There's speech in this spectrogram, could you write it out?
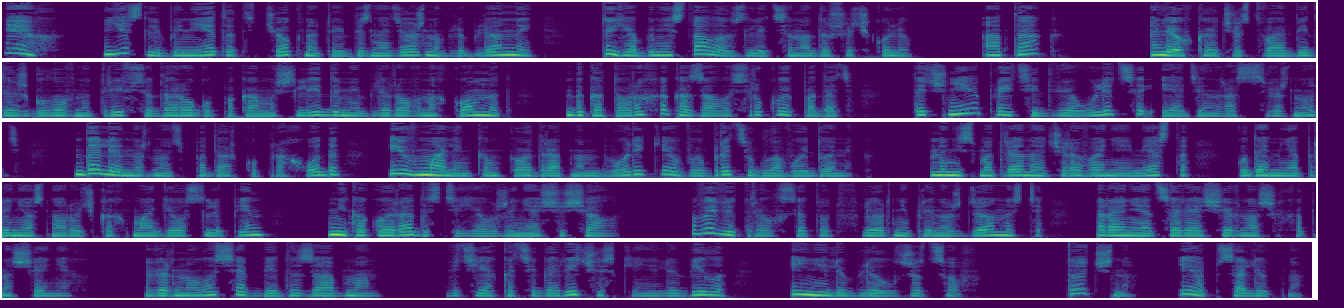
Эх, если бы не этот чокнутый и безнадежно влюбленный, то я бы не стала злиться на душечку Лю. А так? Легкое чувство обиды жгло внутри всю дорогу, пока мы шли до меблированных комнат, до которых оказалось рукой подать. Точнее, пройти две улицы и один раз свернуть, далее нырнуть подарку прохода и в маленьком квадратном дворике выбрать угловой домик. Но несмотря на очарование места, куда меня принес на ручках Магиос Люпин, никакой радости я уже не ощущала. Выветрился тот флёр непринужденности, ранее царящий в наших отношениях. Вернулась обида за обман. Ведь я категорически не любила и не люблю лжецов. Точно и абсолютно.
